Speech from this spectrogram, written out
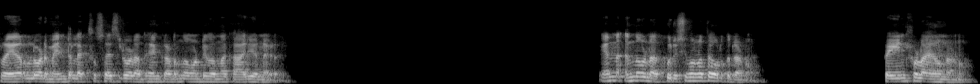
പ്രെയറിലൂടെ മെന്റൽ എക്സസൈസിലൂടെ അദ്ദേഹം കടന്നുകൊണ്ടി വന്ന കാര്യം തന്നെയായിരുന്നു എന്ന എന്തുകൊണ്ടാണ് കുരിശുമരണത്തെ ഓർത്തിട്ടാണോ? പെയിൻഫുൾ ആയതുകൊണ്ടാണോ?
